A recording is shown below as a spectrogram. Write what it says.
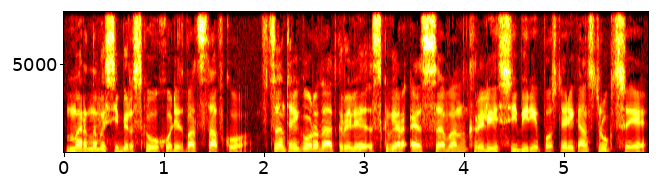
Мэр Новосибирска уходит в отставку. В центре города открыли сквер S7 «Крылья Сибири» после реконструкции.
